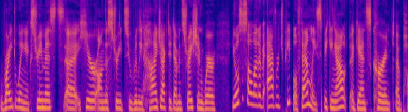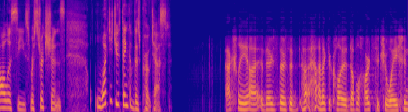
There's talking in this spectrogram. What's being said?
right wing extremists uh, here on the streets who really hijacked a demonstration, where you also saw a lot of average people, families, speaking out against current uh, policies, restrictions. What did you think of this protest? Actually, uh, there's there's a I like to call it a double heart situation.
